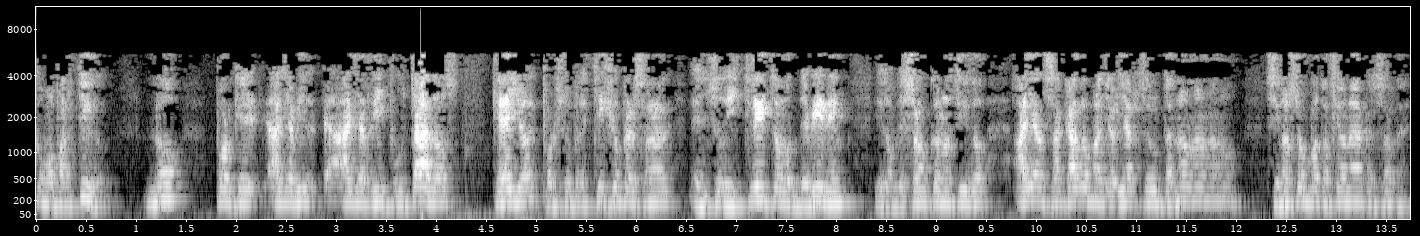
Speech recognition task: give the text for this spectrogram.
como partido, no porque haya, haya diputados que ellos, por su prestigio personal en su distrito donde viven y donde son conocidos, hayan sacado mayoría absoluta. No, no, no, no. Si no son votaciones a personas.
